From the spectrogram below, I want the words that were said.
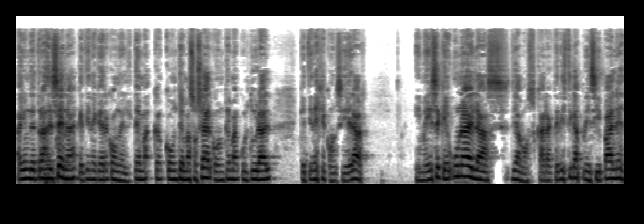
hay un detrás de escena que tiene que ver con el tema, con un tema social, con un tema cultural que tienes que considerar. Y me dice que una de las, digamos, características principales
